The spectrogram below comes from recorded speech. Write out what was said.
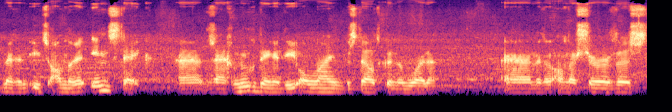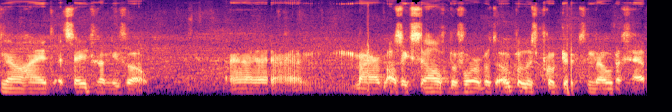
met een iets andere insteek. Uh, er zijn genoeg dingen die online besteld kunnen worden. met een ander service, snelheid, et cetera niveau. maar als ik zelf bijvoorbeeld ook wel eens producten nodig heb,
